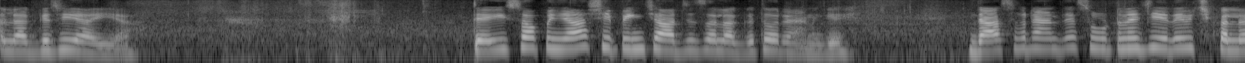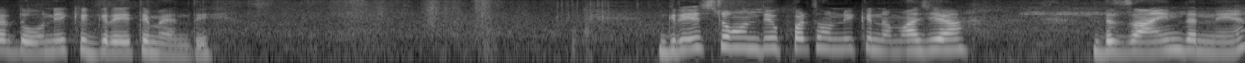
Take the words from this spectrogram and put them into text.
ਅਲੱਗ ਜੀ ਆਈ ਆ। 2350 ਸ਼ਿਪਿੰਗ ਚਾਰजेस ਅਲੱਗ ਤੋਂ ਰਹਿਣਗੇ। 10 ਬ੍ਰਾਂਡ ਦੇ ਸੂਟ ਨੇ ਜੀ, ਇਹਦੇ ਵਿੱਚ ਕਲਰ ਦੋ ਨੇ, ਇੱਕ ਗ੍ਰੇ ਤੇ ਮਹਿੰਦੀ। ਗ੍ਰੇ ਸਟੋਨ ਦੇ ਉੱਪਰ ਤੁਹਾਨੂੰ ਇੱਕ ਨਵਾਂ ਜਿਹਾ ਡਿਜ਼ਾਈਨ ਦਿੰਨੇ ਆ।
